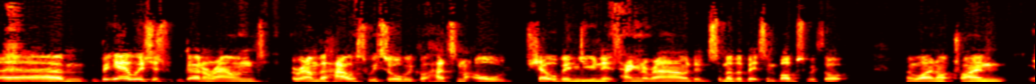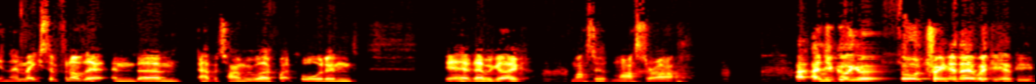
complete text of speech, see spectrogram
um, but yeah, we're just going around around the house. We saw we've got had some old shelving units hanging around and some other bits and bobs. We thought, and why not try and you know make something of it? And um, at the time, we were quite bored, and yeah, there we go, master master art. And you've got your, your, trainer there with you, have you?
